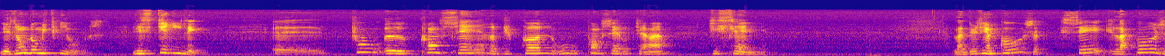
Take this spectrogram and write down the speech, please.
les endométrioses, les stérilés, euh, tout euh, cancer du col ou cancer utérin qui saigne. La deuxième cause, c'est la cause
